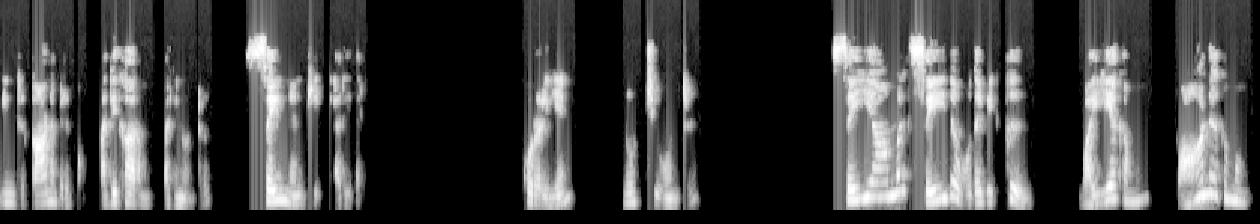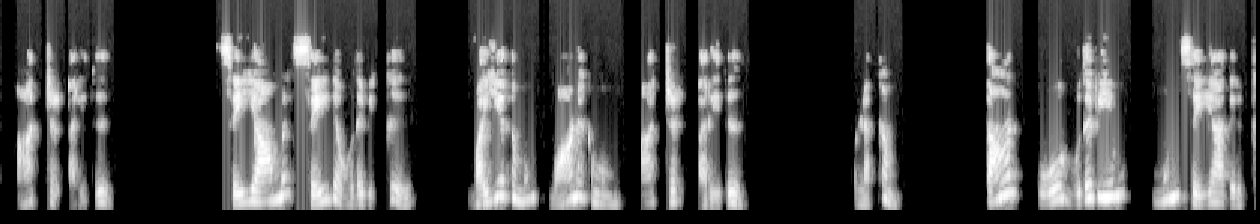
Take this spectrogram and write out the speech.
இன்று காணவிருக்கும் அதிகாரம் பதினொன்று. செய் நன்றி அறிதல். குரல் எண் நூற்றி ஒன்று. செய்யாமல் செய்த உதவிக்கு வையகமும் வானகமும் ஆற்றல் அரிது. செய்யாமல் செய்த உதவிக்கு வையகமும் வானகமும் ஆற்றல் அரிது. விளக்கம். தான் ஓர் உதவியும் முன் செய்யாதிருக்க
